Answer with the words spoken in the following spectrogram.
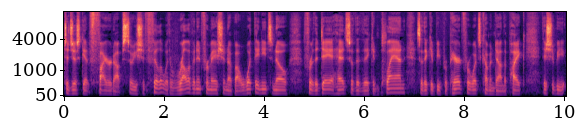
to just get fired up. So you should fill it with relevant information about what they need to know for the day ahead so that they can plan, so they can be prepared for what's coming down the pike. There should be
